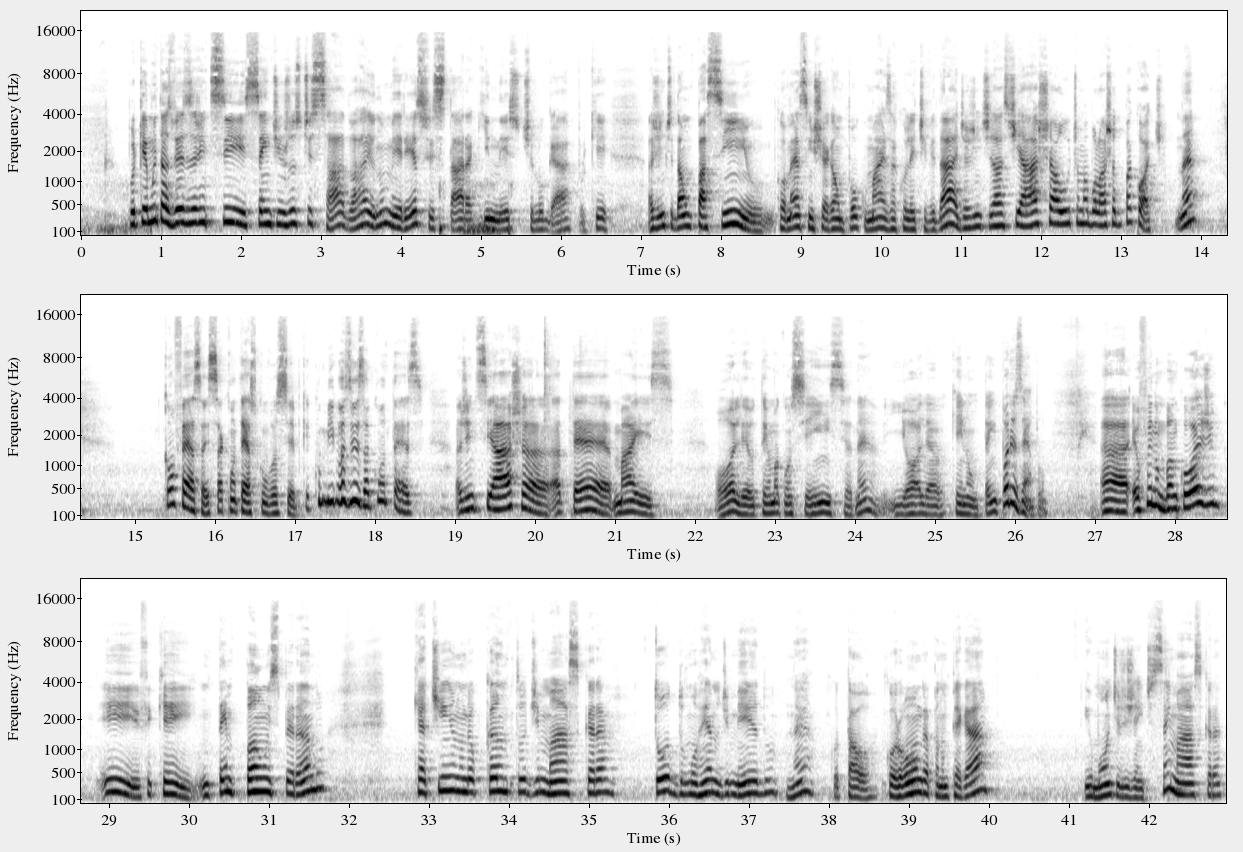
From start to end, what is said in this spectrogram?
porque muitas vezes a gente se sente injustiçado. Ah, eu não mereço estar aqui neste lugar, porque a gente dá um passinho, começa a enxergar um pouco mais a coletividade, a gente já se acha a última bolacha do pacote, né? Confessa, isso acontece com você, porque comigo às vezes acontece. A gente se acha até mais olha, eu tenho uma consciência, né? E olha quem não tem. Por exemplo, uh, eu fui num banco hoje e fiquei um tempão esperando, quietinho no meu canto de máscara, todo morrendo de medo, né? Com tal coronga para não pegar, e um monte de gente sem máscara,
